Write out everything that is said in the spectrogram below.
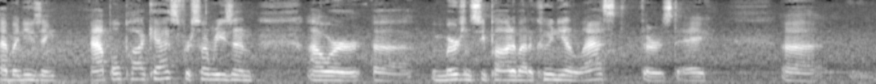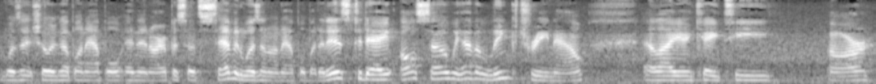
have been using Apple Podcasts for some reason. Our uh, emergency pod about Acuna last Thursday uh, wasn't showing up on Apple, and then our episode seven wasn't on Apple, but it is today. Also, we have a link tree now, L I N K T R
